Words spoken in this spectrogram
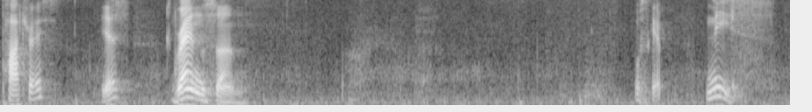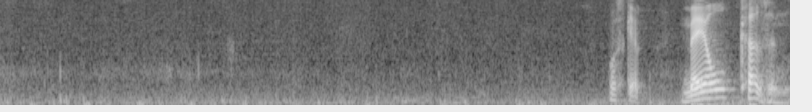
Patres. Yes. Grandson. We'll skip. Niece. We'll skip. Male cousin.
